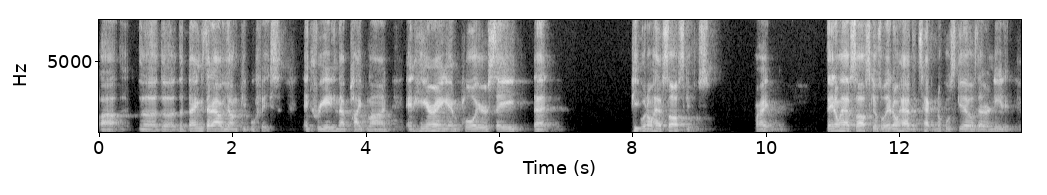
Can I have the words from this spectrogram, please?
uh, the, the, the things that our young people face and creating that pipeline and hearing employers say that people don't have soft skills, right? they don't have soft skills or they don't have the technical skills that are needed.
